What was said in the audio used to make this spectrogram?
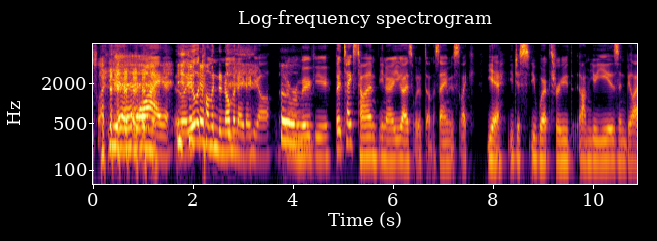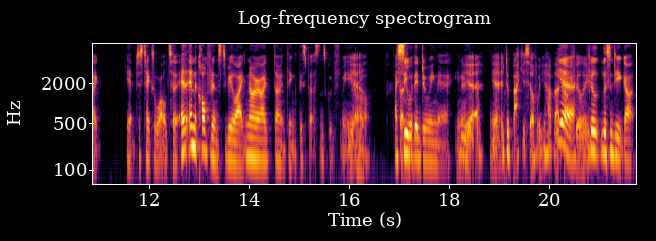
like why Like, you're the common denominator here I'm gonna remove you but it takes time you know you guys would have done the same it's like yeah, you just you work through um, your years and be like, yeah, it just takes a while to and, and the confidence to be like, no, I don't think this person's good for me. Yeah. or, I see what they're doing there. You know. yeah yeah and to back yourself when you have that Yeah. gut feeling Feel, listen to your gut.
